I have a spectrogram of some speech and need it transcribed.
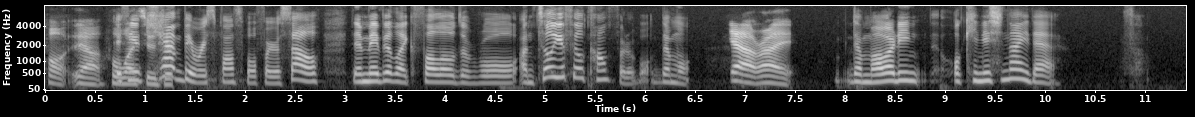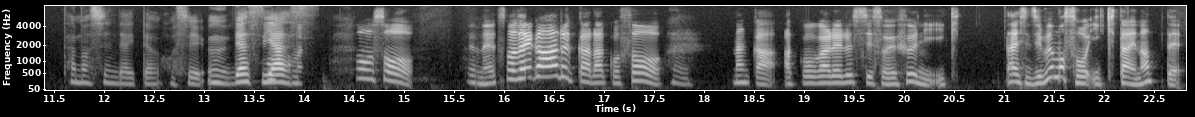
for yeah for if what you you do. can't be responsible for yourself, then maybe like follow the rule until you feel comfortable. でも、Yeah, right. でも周りを気にしないで、そう楽しんでいてほしい。うん、です、yes な。そうそう。だよね。それがあるからこそうんなんか憧れるしそういう風に生きたいし自分もそう生きたいなって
